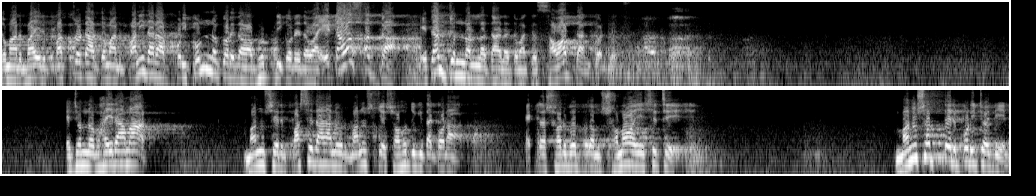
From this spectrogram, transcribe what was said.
তোমার ভাইয়ের পাত্রটা তোমার পানি দ্বারা পরিপূর্ণ করে দেওয়া, ভর্তি করে দেওয়া, এটাও সদকা। এটার জন্য আল্লাহ তাআলা তোমাকে সওয়াব দান করবে। এজন্য ভাইরা আমার, মানুষের পাশে দাঁড়ানোর মানুষকে সহযোগিতা করা একটা সর্বোত্তম সময় এসেছে। মানুষত্বের পরিচয় দিন।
